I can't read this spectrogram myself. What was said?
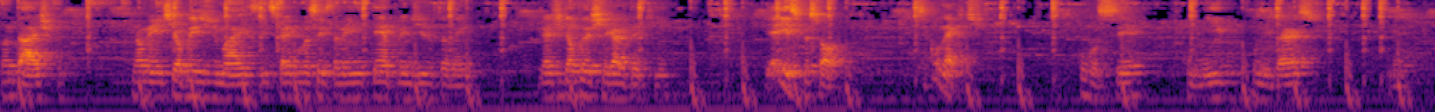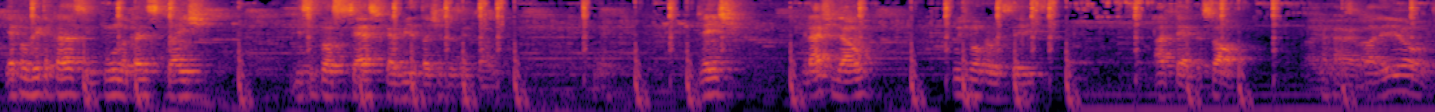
Fantástico. Realmente eu aprendi demais. Espero que vocês também tenham aprendido também. Gratidão por ter chegado até aqui. E é isso, pessoal. Se conecte com você, comigo, com o universo. Né? E aproveita cada segundo, cada instante desse processo que a vida está te apresentando. né? Gente, gratidão. Tudo de bom para vocês. Até, pessoal. Valeu, pessoal. Valeu.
